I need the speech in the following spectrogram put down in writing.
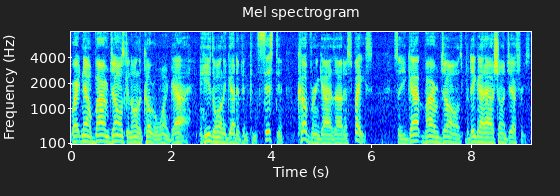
Right now, Byron Jones can only cover one guy, and he's the only guy that's been consistent covering guys out in space. So you got Byron Jones, but they got Alshon Jeffries.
